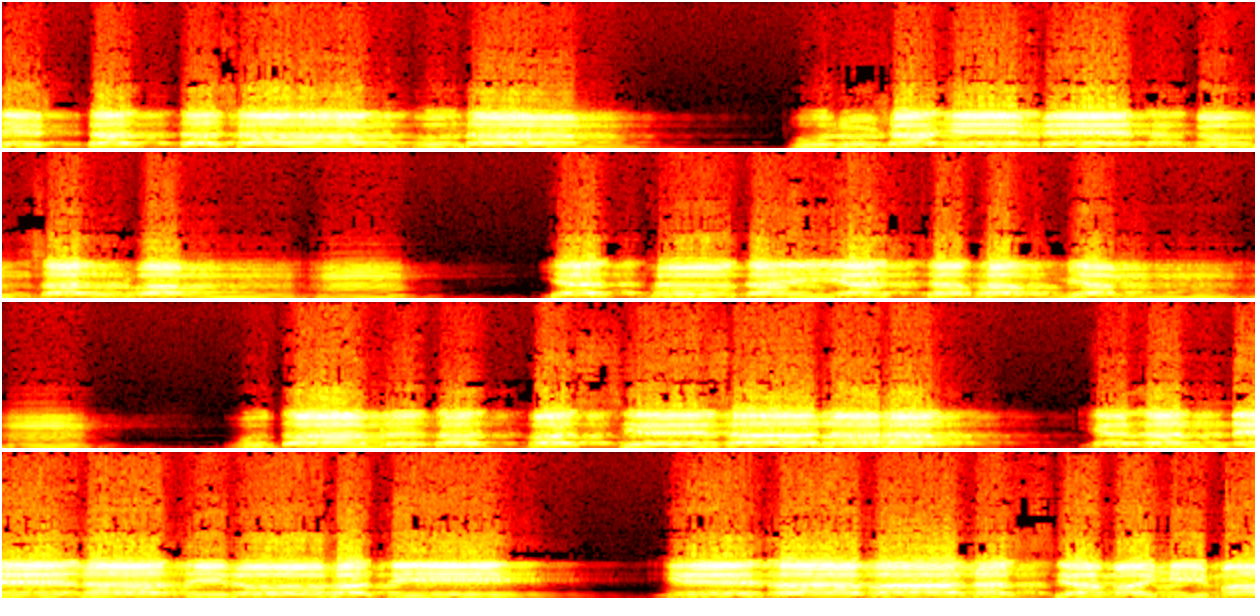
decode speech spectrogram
तिष्ठद्दशाङ्कुलम् पुरुष एवेदगुम् सर्वम् यद्भूतयश्च भव्यम्। उतामृतत्वस्य सारः। यदन्नेनाधिरोहति। एतावानस्य महिमा।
